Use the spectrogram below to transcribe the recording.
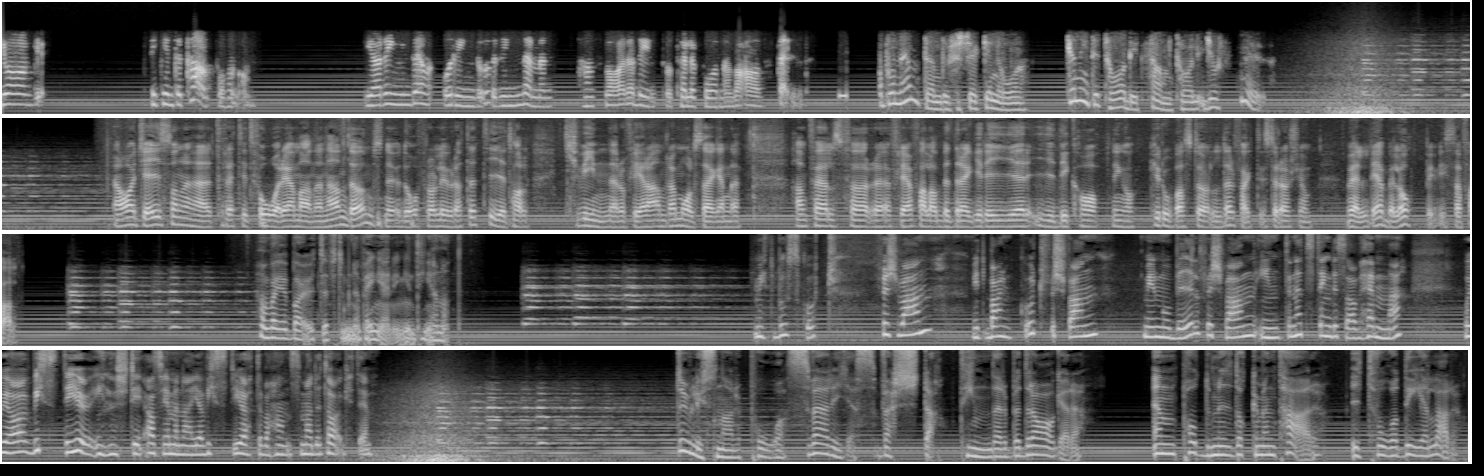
Jag fick inte tag på honom. Jag ringde och ringde och ringde men han svarade inte och telefonen var avstängd. Abonnenten du försöker nå kan inte ta ditt samtal just nu. Ja, Jason, den här 32-åriga mannen, han döms nu då för att ha lurat ett tiotal kvinnor och flera andra målsägande. Han fälls för eh, flera fall av bedrägerier, id-kapning och grova stölder faktiskt. Det rör sig om väldiga belopp i vissa fall. Han var ju bara ute efter mina pengar, ingenting annat. Mitt busskort försvann, mitt bankkort försvann, min mobil försvann, internet stängdes av hemma. Och jag visste ju innerst alltså jag menar, jag visste ju att det var han som hade tagit det. Du lyssnar på Sveriges värsta Tinderbedragare. En podmi dokumentär i två delar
